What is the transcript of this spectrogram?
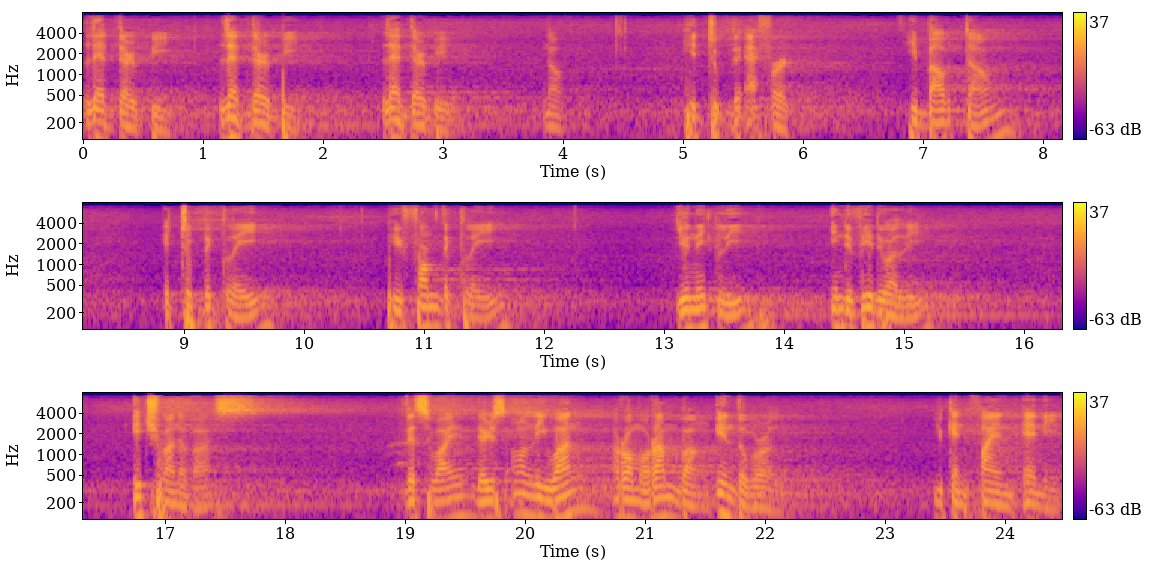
let there be, let there be, let there be. No. He took the effort. He bowed down. He took the clay. He formed the clay uniquely, individually, each one of us. That's why there is only one Romo Rambang in the world. You can find any,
